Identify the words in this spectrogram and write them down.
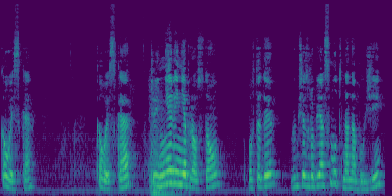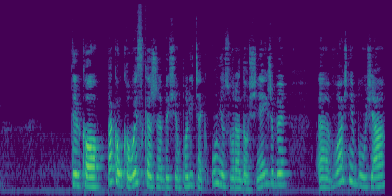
kołyskę. Kołyskę, czyli nie linię prostą, bo wtedy bym się zrobiła smutna na buzi. Tylko taką kołyskę, żeby się policzek uniósł radośnie i żeby właśnie buzia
